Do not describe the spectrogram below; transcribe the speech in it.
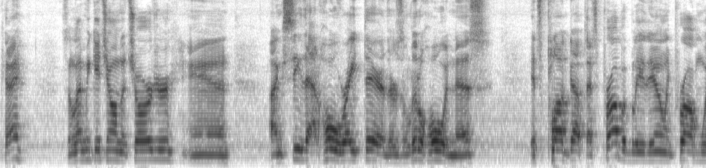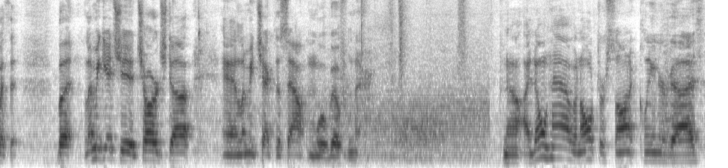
Okay? So let me get you on the charger and I can see that hole right there. There's a little hole in this. It's plugged up. That's probably the only problem with it. But let me get you charged up and let me check this out and we'll go from there. Now I don't have an ultrasonic cleaner guys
